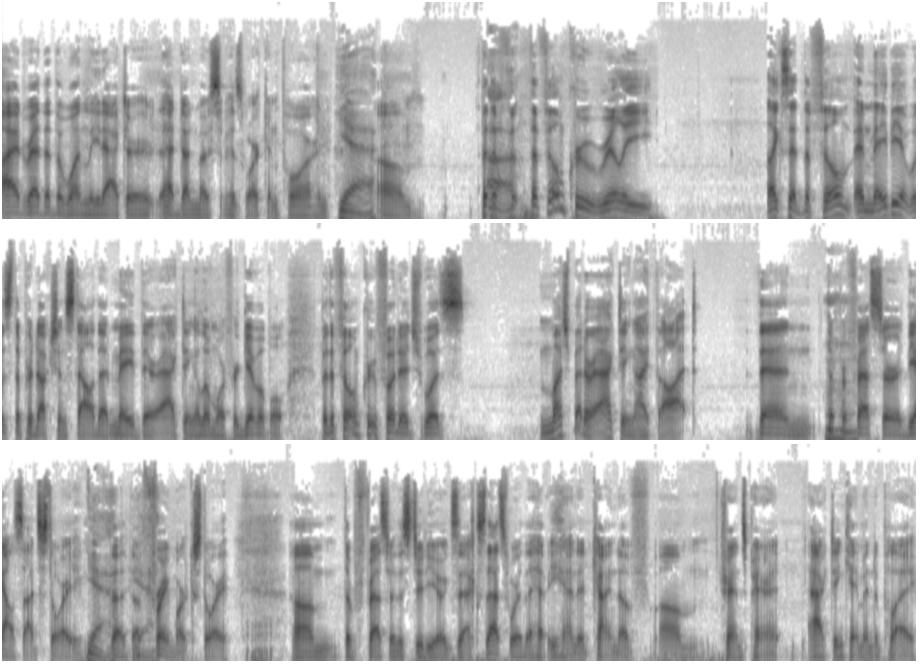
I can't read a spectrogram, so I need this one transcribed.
I had read that the one lead actor had done most of his work in porn. yeah. Um, but the, Uh. the film crew really, like I said, the film, and maybe it was the production style that made their acting a little more forgivable. But the film crew footage was much better acting, I thought, than the professor, the outside story, Mm-hmm. Yeah, the, the yeah. framework story. Um, the professor, the studio execs, that's where the heavy handed kind of um, transparent acting came into play.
